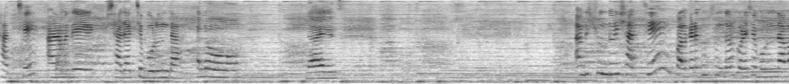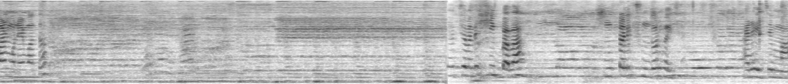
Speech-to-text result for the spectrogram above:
সাজছে, আর আমাদের সাজাচ্ছে বরুণদা। হ্যালো নাইস আমাদের সুন্দরী সাজছে। কলকাটা খুব সুন্দর করেছে বরুণদা আমার মনের মতো। হচ্ছে আমাদের শিব বাবা। মুখটা অনেক সুন্দর হয়েছে। আর যে মা।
